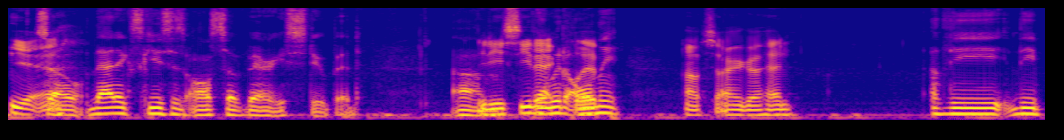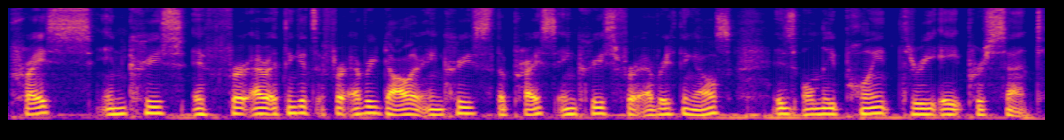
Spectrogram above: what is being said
Yeah. So that excuse is also very stupid. Um, Did you see it that would clip? only oh, sorry. Go ahead. the the price increase if for I think it's for every dollar increase, the price increase for everything else is only 0.38 percent.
